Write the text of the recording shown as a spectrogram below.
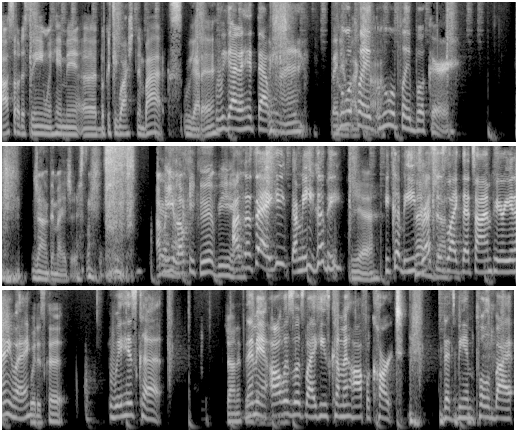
Also, the scene with him and uh, Booker T. Washington box. We gotta. We gotta hit that one. Who would play? Who would play Booker? Jonathan Majors. I mean, he low key could be. I was gonna say he. I mean, he could be. yeah, He could be. He Dang, dresses Jonathan. like that time period anyway. with his cut, With his cut, Jonathan. that man always looks like he's coming off a cart. That's being pulled by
